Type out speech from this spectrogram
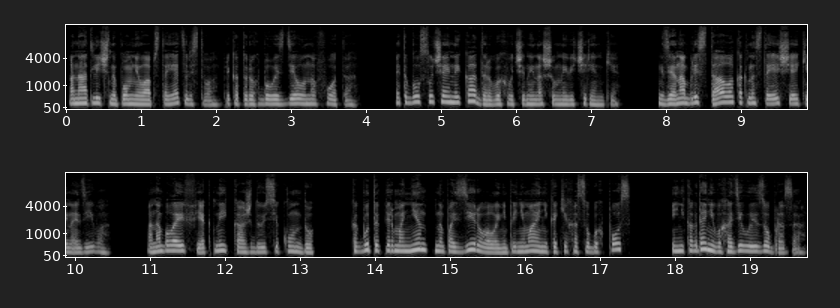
Она отлично помнила обстоятельства, при которых было сделано фото. Это был случайный кадр, выхваченный на шумной вечеринке, где она блистала, как настоящая кинодива. Она была эффектной каждую секунду, как будто перманентно позировала, не принимая никаких особых поз, и никогда не выходила из образа.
